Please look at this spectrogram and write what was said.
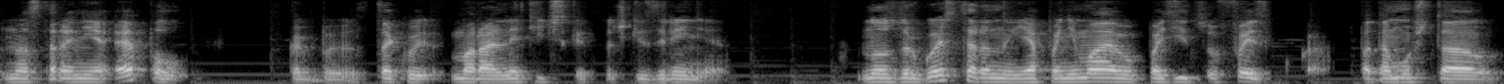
на стороне Apple, как бы с такой морально-этической точки зрения. Но с другой стороны, я понимаю позицию Facebook, потому что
